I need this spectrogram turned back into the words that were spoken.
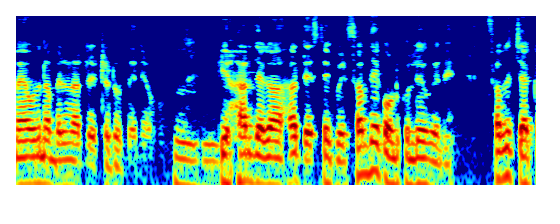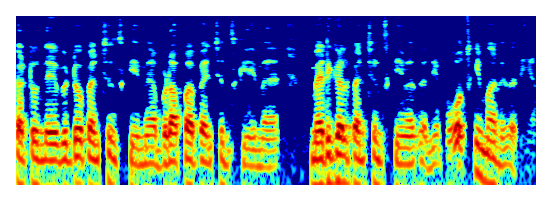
ਮੈਂ ਉਹਦੇ ਨਾਲ ਮੇਰੇ ਨਾਲ ਰਿਲੇਟਡ ਹੁੰਦੇ ਨੇ ਉਹ। ਕਿ ਹਰ ਜਗ੍ਹਾ ਹਰ ਡਿਸਟ੍ਰਿਕਟ ਵਿੱਚ ਸਭ ਦੇ ਅਕਾਊਂਟ ਖੁੱਲੇ ਹੋਏ ਨੇ। ਸਭ ਦੇ ਚੈੱਕ ਕੱਟ ਹੁੰਦੇ ਵਿਡੋ ਪੈਨਸ਼ਨ ਸਕੀਮ ਹੈ ਬੁਢਾਪਾ ਪੈਨਸ਼ਨ ਸਕੀਮ ਹੈ ਮੈਡੀਕਲ ਪੈਨਸ਼ਨ ਸਕੀਮ ਹੈ ਸਾਡੀਆਂ ਬਹੁਤ ਸਕੀਮਾਂ ਨੇ ਸਾਡੀਆਂ।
